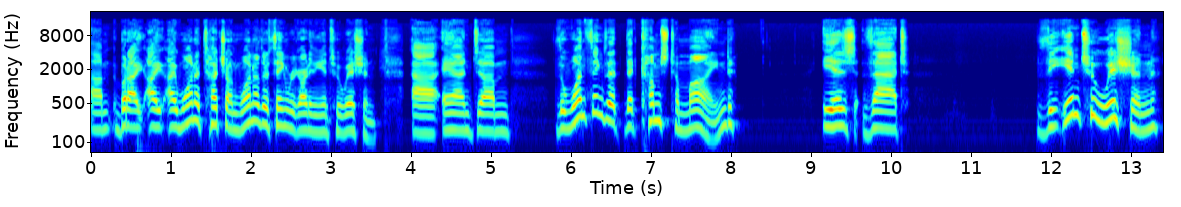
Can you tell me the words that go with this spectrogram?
Um, but I, I, I want to touch on one other thing regarding the intuition. Uh, and um, the one thing that, that comes to mind is that the intuition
